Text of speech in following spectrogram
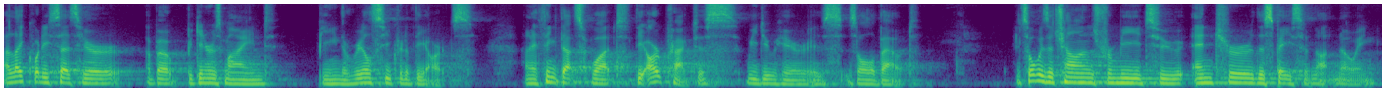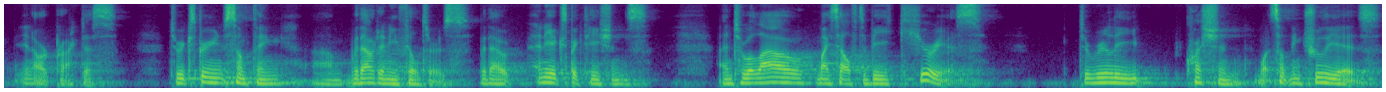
I like what he says here about beginner's mind being the real secret of the arts. And I think that's what the art practice we do here is, is all about. It's always a challenge for me to enter the space of not knowing in art practice, to experience something um, without any filters, without any expectations, and to allow myself to be curious, to really question what something truly is.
